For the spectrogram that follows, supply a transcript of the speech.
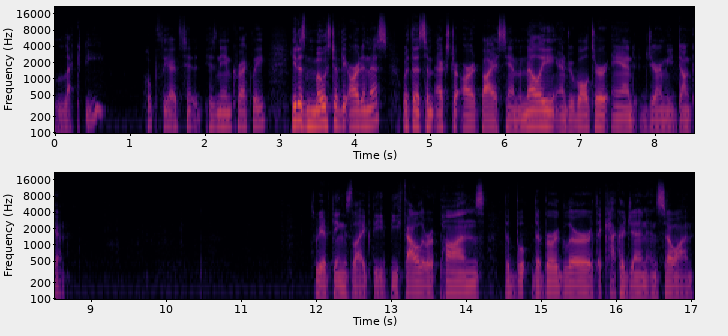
Leichty. Hopefully, I've said his name correctly. He does most of the art in this, with uh, some extra art by Sam Mameli, Andrew Walter, and Jeremy Duncan. So we have things like the Befouler of Pawns, the the Burglar, the Cacogen, and so on.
